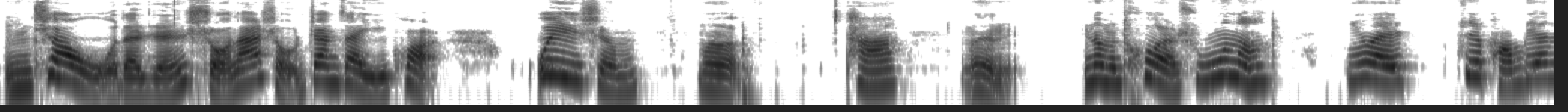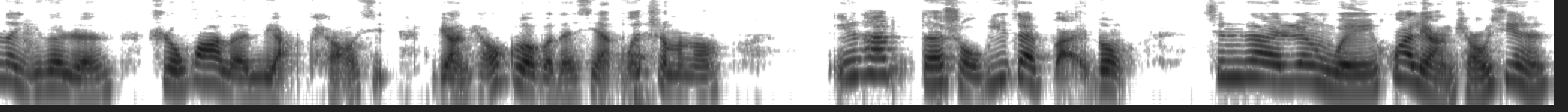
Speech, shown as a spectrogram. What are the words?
嗯跳舞的人手拉手站在一块儿。为什么他？嗯，那么特殊呢？因为最旁边的一个人是画了两条线，两条胳膊的线。为什么呢？因为他的手臂在摆动。现在认为画两条线，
